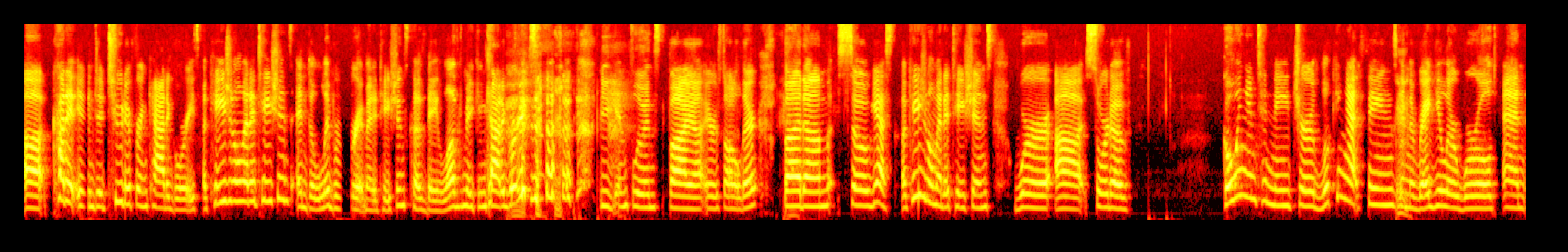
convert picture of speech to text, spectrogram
uh, cut it into two different categories occasional meditations and deliberate meditations because they loved making categories being influenced by uh, aristotle there but um so yes occasional meditations were uh sort of going into nature, looking at things mm. in the regular world, and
